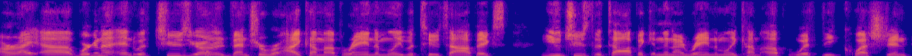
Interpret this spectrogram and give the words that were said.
All right. Uh, we're going to end with choose your own adventure where I come up randomly with two topics. You choose the topic, and then I randomly come up with the question. And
